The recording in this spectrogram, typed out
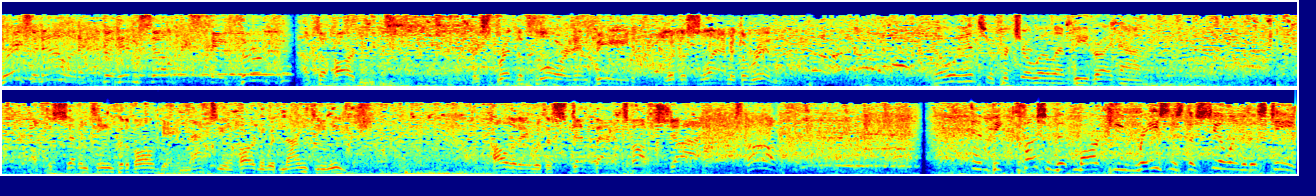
Grayson Allen having himself a third out to Harden. They spread the floor and Embiid with a slam at the rim. No answer for Joel Embiid right now. Up to 17 for the ball game. Maxey and Harden with 19 each. Holiday with a step back, tough shot, tough. And because of it, Mark, he raises the ceiling of this team.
